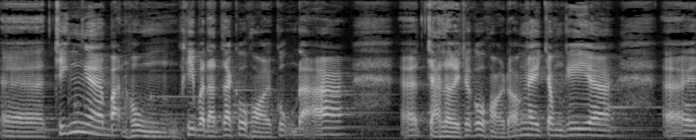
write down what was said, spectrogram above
à, chính à, bạn Hùng khi mà đặt ra câu hỏi cũng đã Ờ, trả lời cho câu hỏi đó ngay trong cái ờ, ờ,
